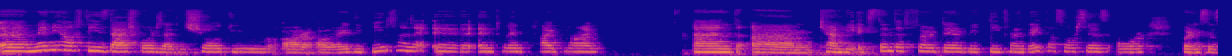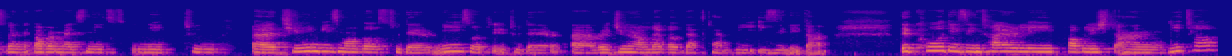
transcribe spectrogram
Uh, many of these dashboards that we showed you are already built on uh, end-to-end -end pipeline and um, can be extended further with different data sources or for instance when the governments needs need to uh, tune these models to their needs or to, to their uh, regional level that can be easily done. The code is entirely published on GitHub,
